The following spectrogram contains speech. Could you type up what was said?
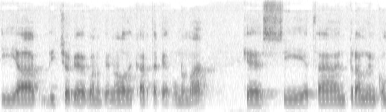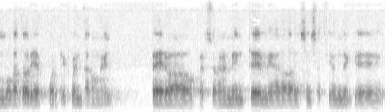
y ha dicho que bueno que no lo descarta, que es uno más, que si está entrando en convocatoria es porque cuenta con él, pero personalmente me ha dado la sensación de que,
